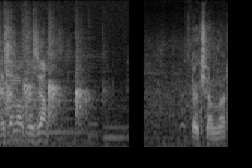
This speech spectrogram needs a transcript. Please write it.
Ne demek hocam? İyi akşamlar.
